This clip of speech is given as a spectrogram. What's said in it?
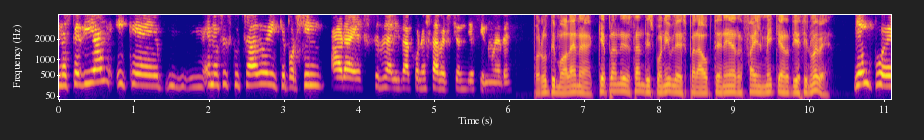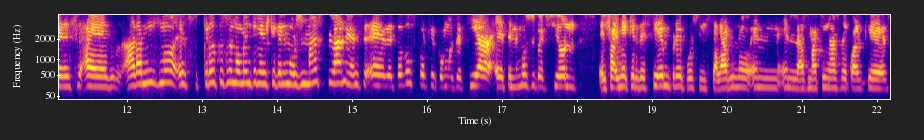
nos pedían y que mm, hemos escuchado y que por fin ahora es realidad con esta versión 19. Por último, Elena, ¿qué planes están disponibles para obtener FileMaker 19? Bien, pues eh, ahora mismo es, creo que es el momento en el que tenemos más planes eh, de todos porque, como os decía, eh, tenemos versión, el FileMaker de siempre, pues instalarlo en, las máquinas de cualquier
